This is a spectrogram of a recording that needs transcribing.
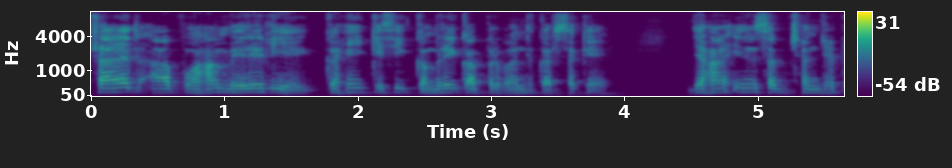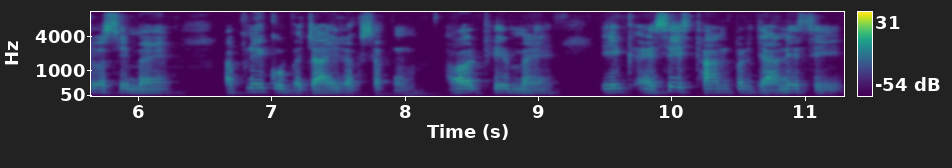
शायद आप वहाँ मेरे लिए कहीं किसी कमरे का प्रबंध कर सकें, जहाँ इन सब झंझटों से मैं अपने को बचाए रख सकूँ और फिर मैं एक ऐसे स्थान पर जाने से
